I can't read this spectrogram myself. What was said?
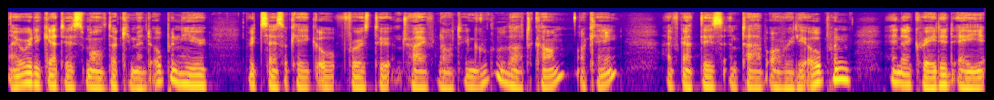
I already got a small document open here, which says, okay, go first to drive.google.com. Okay, I've got this tab already open and I created a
